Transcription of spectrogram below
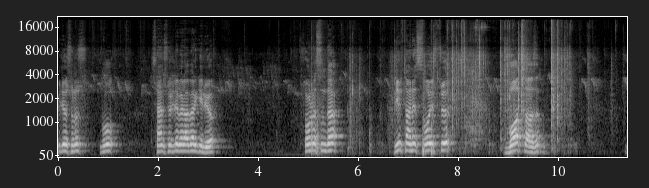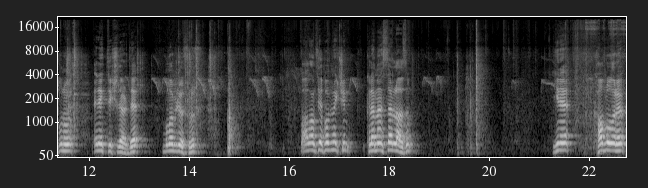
Biliyorsunuz bu sensörüyle beraber geliyor. Sonrasında bir tane sıva üstü boğat lazım. Bunu elektrikçilerde bulabiliyorsunuz. Bağlantı yapabilmek için klemensler lazım. Yine kabloları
